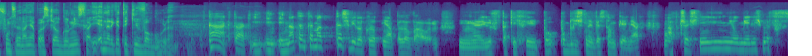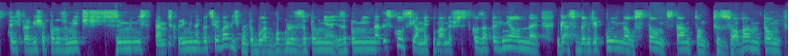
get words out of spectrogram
funkcjonowania polskiego górnictwa i energetyki w ogóle. Tak, tak. I, i, I, na ten temat też wielokrotnie apelowałem już w takich pu publicznych wystąpieniach, a wcześniej nie umieliśmy w tej sprawie się porozumieć z ministrami, z którymi negocjowaliśmy. To była w ogóle zupełnie, zupełnie inna dyskusja. My tu mamy wszystko zapewnione. Gaz będzie płynął stąd, stamtąd, zowamtąd.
